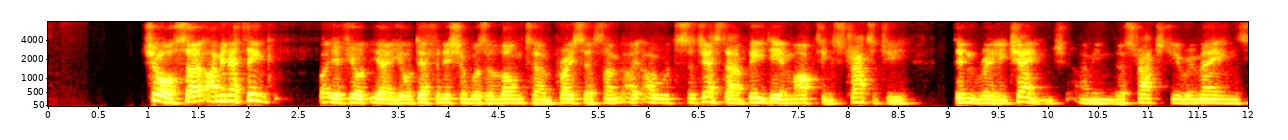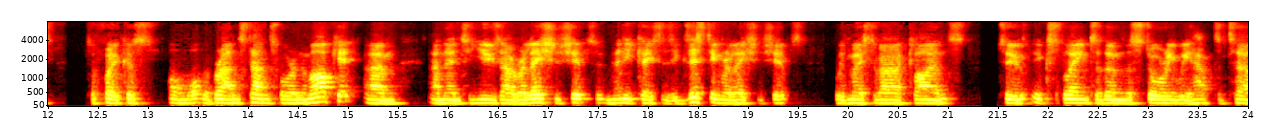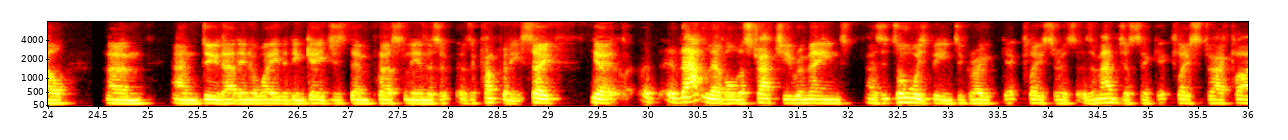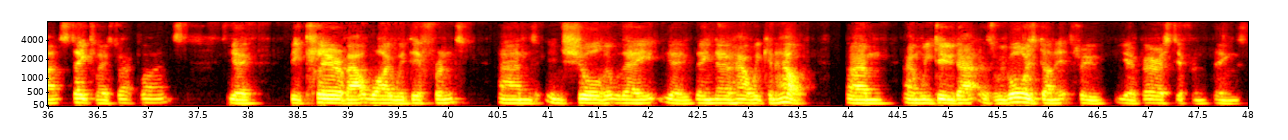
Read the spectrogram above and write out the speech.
Sure. So, I mean, I think if your yeah your definition was a long-term process, I, I would suggest our BD and marketing strategy didn't really change. I mean, the strategy remains to focus on what the brand stands for in the market, um, and then to use our relationships, in many cases existing relationships, with most of our clients to explain to them the story we have to tell um, and do that in a way that engages them personally and as a, as a company. So, yeah, at, at, that level, the strategy remained as it's always been to grow, get closer, as, as Amanda said, get closer to our clients, stay close to our clients, you know, be clear about why we're different and ensure that they, you know, they know how we can help. Um, and we do that as we've always done it through you know, various different things.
